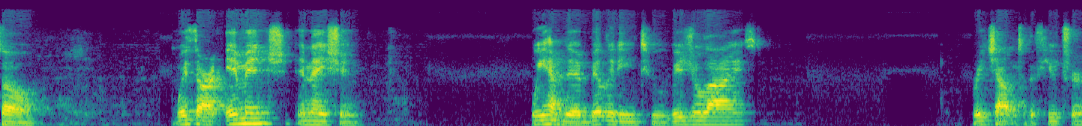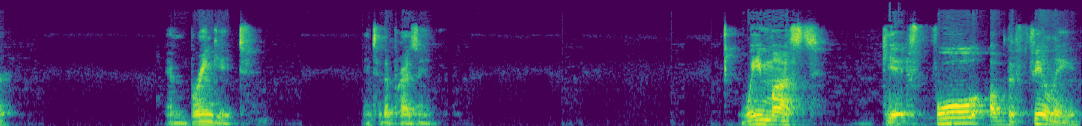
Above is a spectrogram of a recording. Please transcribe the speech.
So, with our image and imagination, we have the ability to visualize, reach out into the future, and bring it into the present. We must get full of the feeling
